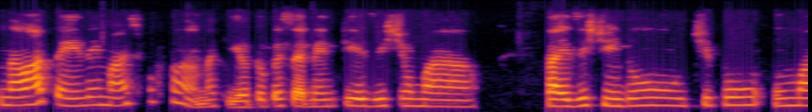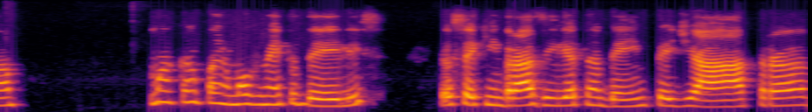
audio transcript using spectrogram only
não atendem mais por plano aqui. Eu estou percebendo que existe uma. Está existindo um, tipo uma, uma campanha, um movimento deles. Eu sei que em Brasília também, pediatra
